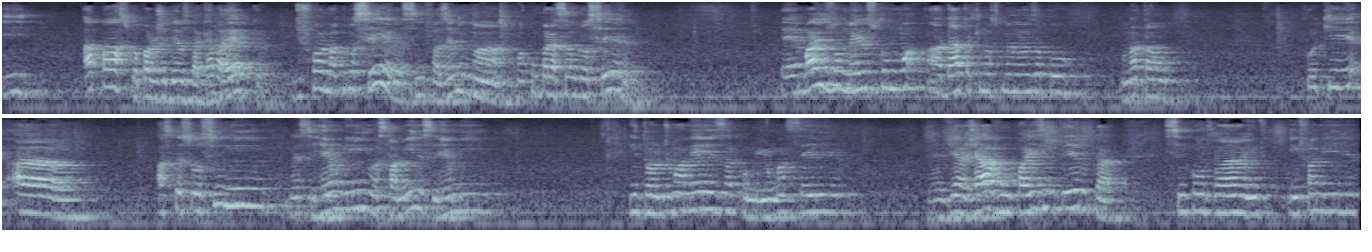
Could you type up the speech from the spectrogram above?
E a Páscoa para os judeus daquela época, de forma grosseira, assim, fazendo uma, uma comparação grosseira, é mais ou menos como a data que nós comemoramos há pouco, o Natal. Porque ah, as pessoas se uniam, né, se reuniam, as famílias se reuniam, em torno de uma mesa, comiam uma ceia, né, viajavam o país inteiro para se encontrar em, em, família.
